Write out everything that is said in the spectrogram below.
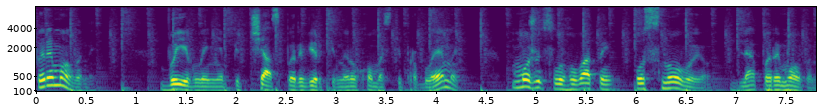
Перемовини. Виявлення під час перевірки нерухомості проблеми можуть слугувати основою для перемовин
